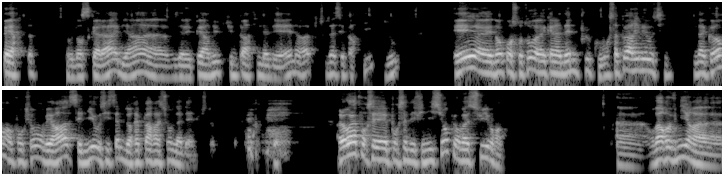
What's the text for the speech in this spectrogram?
perte. Dans ce cas-là, eh bien, euh, vous avez perdu toute une partie de l'ADN, tout ça c'est parti, et donc on se retrouve avec un ADN plus court. Ça peut arriver aussi, d'accord En fonction, on verra, c'est lié au système de réparation de l'ADN justement. Alors voilà pour ces, pour ces définitions, puis on va suivre, euh, on va revenir à-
